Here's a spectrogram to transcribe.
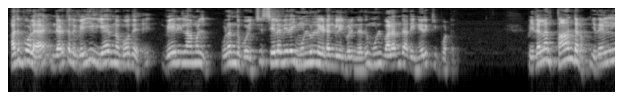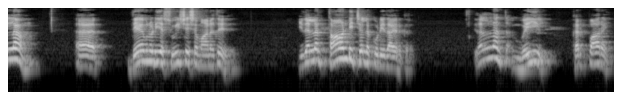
அதுபோல இந்த இடத்துல வெயில் ஏறின போது வேறில்லாமல் உலர்ந்து போயிடுச்சு. சில விதை முள்ளுள்ள இடங்களில் விழுந்தது. முள் வளர்ந்து அதை நெருக்கி போட்டது. இதெல்லாம் தாண்டணும். இதெல்லாம் தேவனுடைய சுவிசேஷமானது இதெல்லாம் தாண்டி செல்லக்கூடியதாக இருக்கிறது. இதெல்லாம் த- வெயில் கற்பாறை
